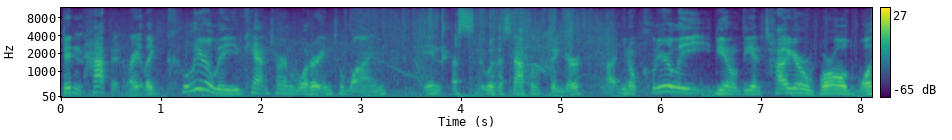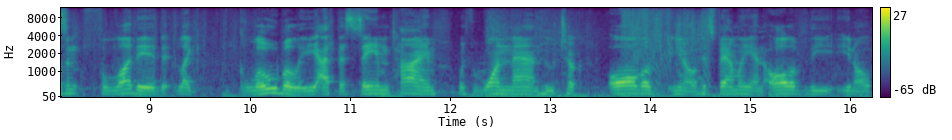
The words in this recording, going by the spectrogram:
didn't happen right? Like clearly you can't turn water into wine in a, with a snap of a finger. Uh, you know clearly you know the entire world wasn't flooded like globally at the same time with one man who took all of you know his family and all of the you know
